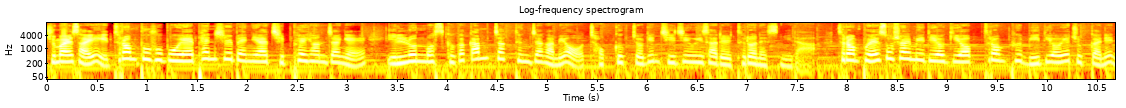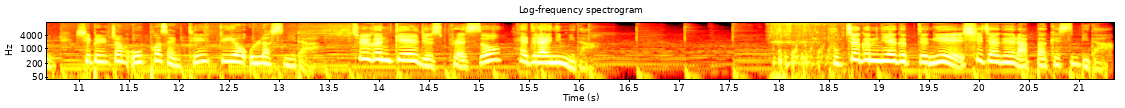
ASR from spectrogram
주말 사이 트럼프 후보의 펜실베니아 집회 현장에 일론 머스크가 깜짝 등장하며 적극적인 지지 의사를 드러냈습니다. 트럼프의 소셜미디어 기업 트럼프 미디어의 주가는 11.5% 뛰어 올랐습니다. 출근길 뉴스프레소 헤드라인입니다. 국채금리의 급등이 시장을 압박했습니다.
